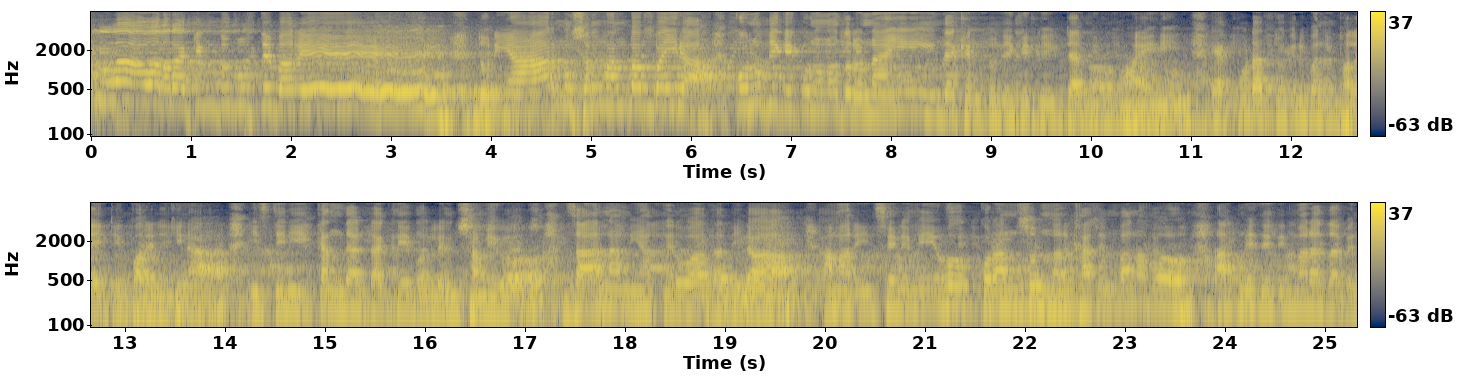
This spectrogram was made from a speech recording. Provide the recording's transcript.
আল্লাহওয়ালারা কিন্তু বুঝতে পারে। দুনিয়ার মুসলমান বাবাইরা, কোনো দিকে কোনো নজর নাই। দেখেন তো দেখি দিলটা নরম হয়নি। এক ফোঁটা চোখের পানি ফলাইতে পারেন কিনা? স্ত্রী কান্দার ডাক দিয়ে বললেন, স্বামী গো যান আমি আপনার ওয়াদা দিলাম। আমার এই ছেলে মেয়ে হোক, কোরআন সন্ন্যার খাদেম বানাবো। আপনি যেদিন মারা যাবেন,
